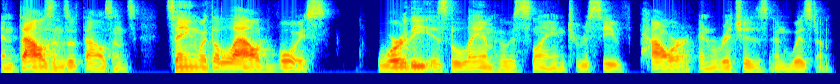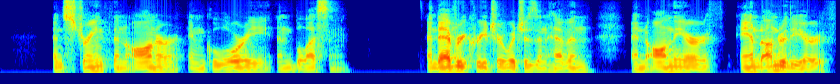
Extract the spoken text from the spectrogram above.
and thousands of thousands, saying with a loud voice, Worthy is the Lamb who is slain to receive power and riches and wisdom and strength and honor and glory and blessing. And every creature which is in heaven and on the earth and under the earth,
